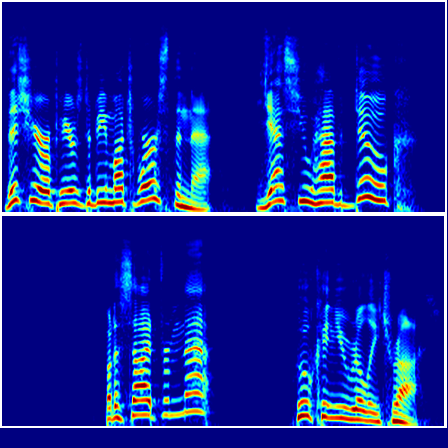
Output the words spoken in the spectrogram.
This year appears to be much worse than that. Yes, you have Duke, but aside from that, who can you really trust?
